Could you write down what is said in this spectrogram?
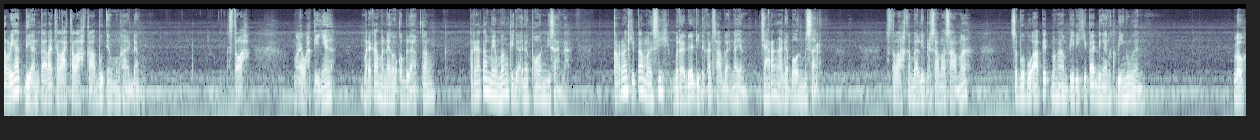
terlihat di antara celah-celah kabut yang menghadang. Setelah melewatinya, mereka menengok ke belakang. Ternyata memang tidak ada pohon di sana. Karena kita masih berada di dekat sabana yang jarang ada pohon besar. Setelah kembali bersama-sama, sepupu Apit menghampiri kita dengan kebingungan. Loh,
